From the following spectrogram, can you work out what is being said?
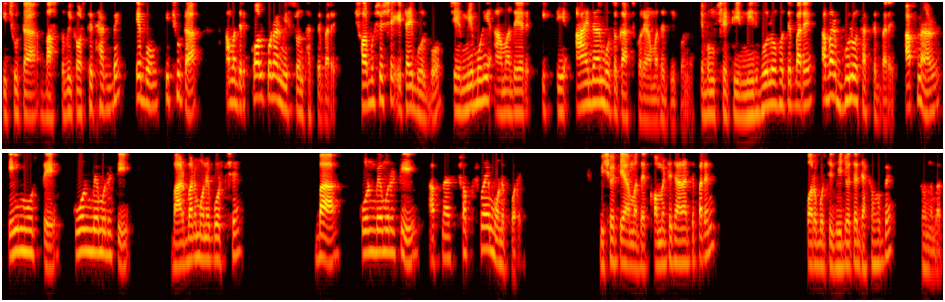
কিছুটা বাস্তবিক অর্থে থাকবে এবং কিছুটা আমাদের কল্পনার মিশ্রণ থাকতে পারে। সর্বশেষে এটাই বলব যে মেমোরি আমাদের একটি আয়নার মতো কাজ করে আমাদের জীবনে এবং সেটি নির্ভুলও হতে পারে, আবার ভুলও থাকতে পারে। আপনার এই মুহূর্তে কোন মেমোরিটি বারবার মনে পড়ছে বা কোন মেমোরিটি আপনার সবসময় মনে পড়ে? বিষয়টি আমাদের কমেন্টে জানাতে পারেন। পরবর্তী ভিডিওতে দেখা হবে। ধন্যবাদ।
